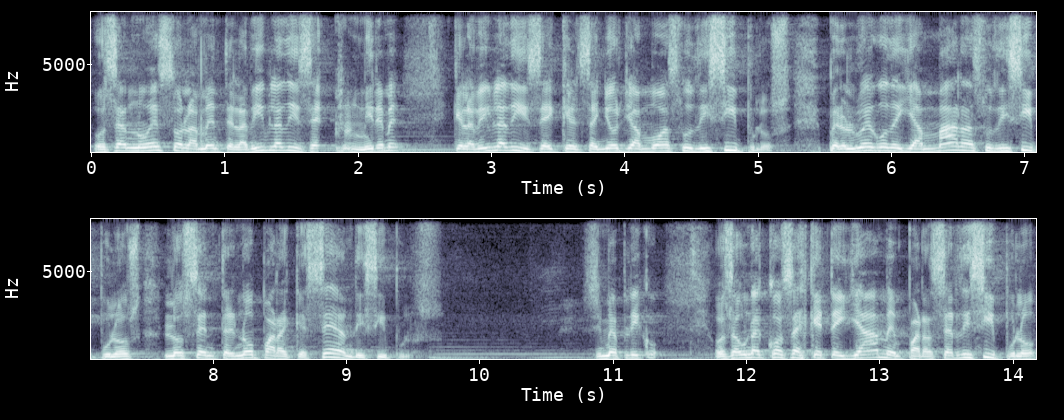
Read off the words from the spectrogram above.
O sea, no es solamente, la Biblia dice, míreme, que la Biblia dice que el Señor llamó a sus discípulos, pero luego de llamar a sus discípulos, los entrenó para que sean discípulos. ¿Sí me explico? O sea, una cosa es que te llamen para ser discípulo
